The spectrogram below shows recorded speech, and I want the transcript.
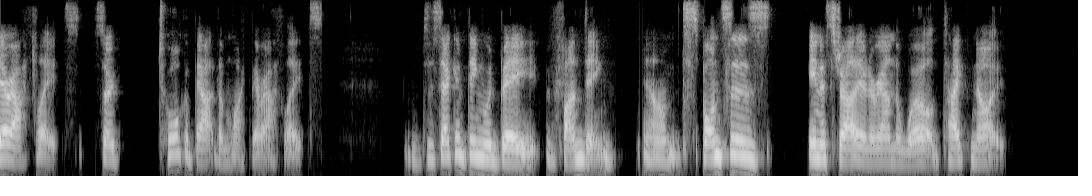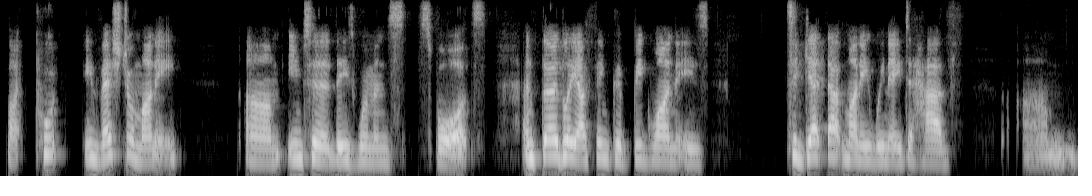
they're athletes. So talk about them like they're athletes. The second thing would be funding. Um, sponsors in Australia and around the world take note. Like put invest your money um, into these women's sports. And thirdly, I think the big one is to get that money, we need to have um,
